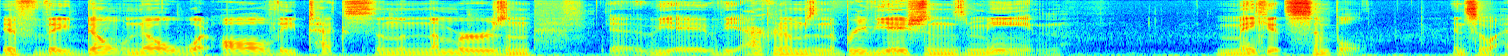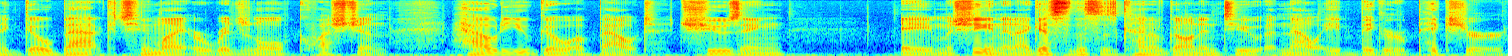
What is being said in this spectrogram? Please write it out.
If they don't know what all the texts and the numbers and uh, the the acronyms and abbreviations mean make it simple. And so I go back to my original question. How do you go about choosing a machine? And I guess this has kind of gone into now a bigger picture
